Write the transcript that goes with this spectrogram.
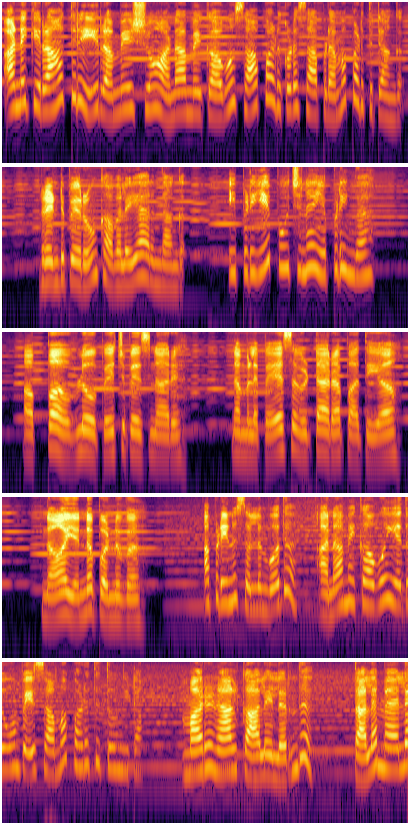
அன்னைக்கு ராத்திரி ரமேஷும் அனாமிகாவும் சாப்பாடு கூட சாப்பிடாம படுத்துட்டாங்க. ரெண்டு பேரும் கவலையா இருந்தாங்க. இப்படியே போச்சுன்னா எப்படிங்க? அப்பா அவ்ளோ பேச்சு பேசினாரு. நம்மள பேச விட்டாரா பாத்தியா? நான் என்ன பண்ணுவேன்? அப்படின்னு சொல்லும்போது அனாமிகாவும் எதுவும் பேசாம படுத்து தூங்கிட்டான். மறுநாள் காலையில இருந்து தலை மேல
